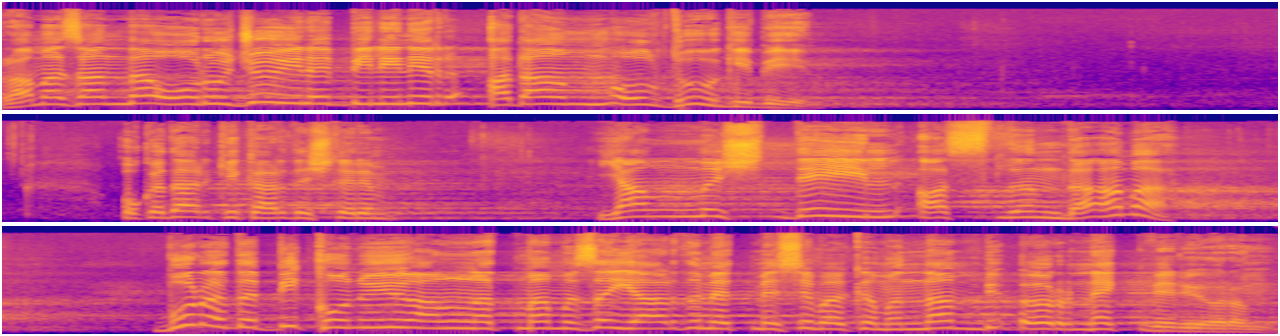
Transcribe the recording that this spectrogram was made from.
Ramazanda orucu ile bilinir adam olduğu gibi o kadar ki kardeşlerim yanlış değil aslında ama burada bir konuyu anlatmamıza yardım etmesi bakımından bir örnek veriyorum.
